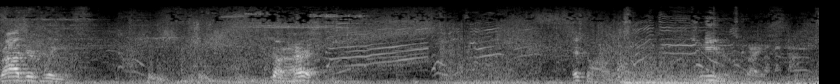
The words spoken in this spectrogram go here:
Roger, please. It's gonna hurt. It's gonna hurt. Jesus Christ.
